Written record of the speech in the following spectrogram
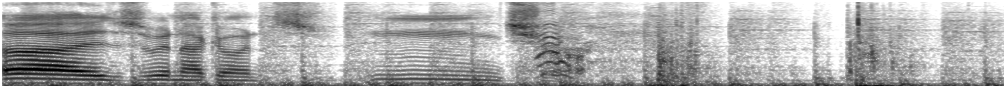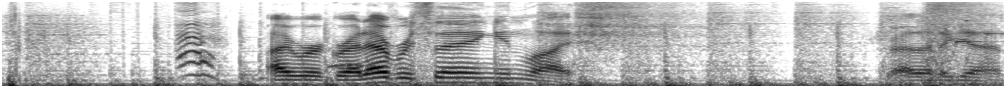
Uh, we're not going to... Mm, sure. I regret everything in life. Try that again.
